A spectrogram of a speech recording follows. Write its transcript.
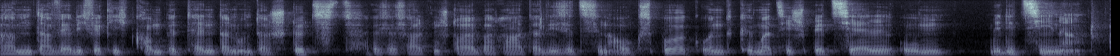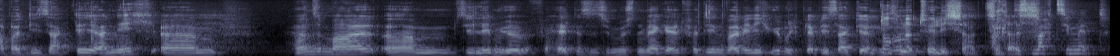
Ähm, da werde ich wirklich kompetent dann unterstützt. Es ist halt ein Steuerberater, die sitzt in Augsburg und kümmert sich speziell um Mediziner. Aber die sagt dir ja nicht, ähm, hören Sie mal, ähm, Sie leben über Ihre Verhältnisse, Sie müssen mehr Geld verdienen, weil wenig übrig bleibt. Die sagt ja nur, Doch, natürlich sagt sie Ach, das das. macht sie mit.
